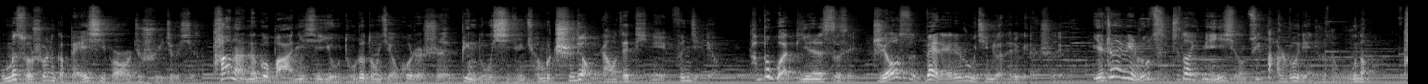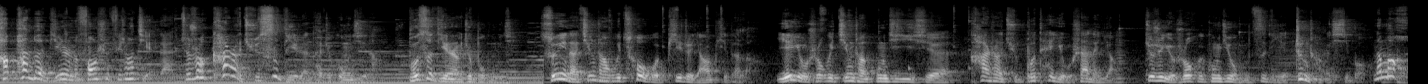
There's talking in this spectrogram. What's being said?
我们所说那个白细胞就属于这个系统，它呢能够把那些有毒的东西或者是病毒、细菌全部吃掉，然后在体内分解掉。它不管敌人是谁，只要是外来的入侵者，它就给它吃掉。也正因为如此，这套免疫系统最大的弱点就是它无脑。它判断敌人的方式非常简单，就是说看上去是敌人，它就攻击他；不是敌人就不攻击。所以呢，经常会错过披着羊皮的狼。也有时候会经常攻击一些看上去不太友善的羊，就是有时候会攻击我们自己正常的细胞。那么后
